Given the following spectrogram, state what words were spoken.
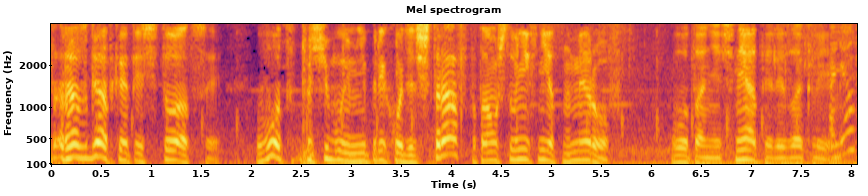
Разгадка этой ситуации. Вот почему им не приходит штраф, потому что у них нет номеров. Вот они, сняты или заклеены. Алло?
